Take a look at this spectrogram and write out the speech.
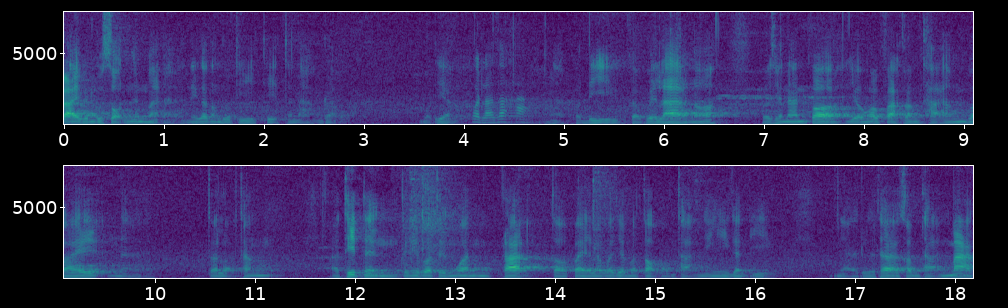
กลายเป็นกุศลขึ้นมาอันนี้ก็ต้องดูที่เจตนาของเรา หมดยังหมดแล้วเจ้าค่ะอ่าพอดีกับเวลาเนาะเพราะฉะนั้นก็โยมก็ฝากคำถามไว้นะตลอดทั้งอาทิตย์หนึ่งทีนี้พอถึงวันพระต่อไปเราก็จะมาตอบคำถามอย่างนี้กันอีกนะหรือถ้าคำถามมาก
